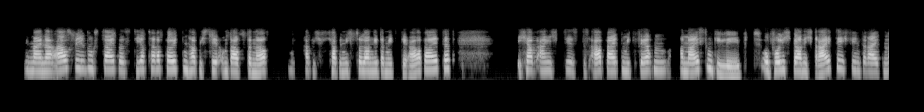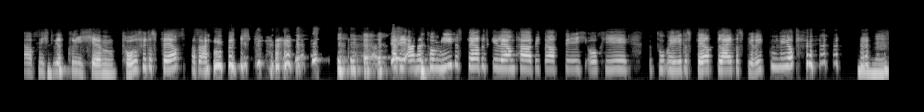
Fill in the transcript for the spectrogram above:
in meiner Ausbildungszeit als Tiertherapeutin habe ich sehr, und auch danach habe ich, ich habe nicht so lange damit gearbeitet. Ich habe eigentlich das, das Arbeiten mit Pferden am meisten gelebt, obwohl ich gar nicht reite. Ich finde Reiten auch nicht wirklich ähm, toll für das Pferd. Also eigentlich, als ich die Anatomie des Pferdes gelernt habe, dachte ich, okay, da tut mir jedes Pferd leid, das beritten wird. Mhm.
